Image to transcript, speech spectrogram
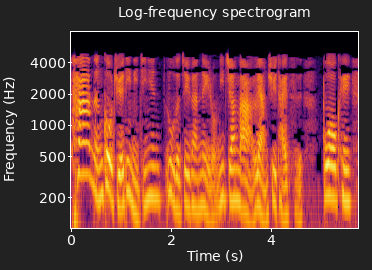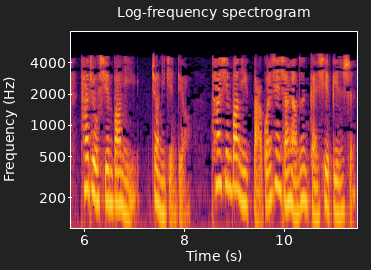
他能够决定你今天录的这段内容，你只要哪两句台词不 OK，他就先帮你叫你剪掉，他先帮你把关。现在想想，真的感谢编审，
